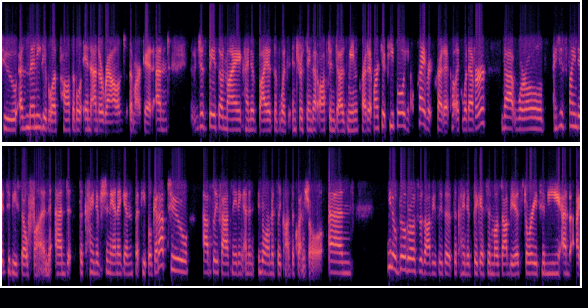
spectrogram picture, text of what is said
to as many people as possible in and around the market. And just based on my kind of bias of what's interesting, that often does mean credit market people, you know, private credit, like whatever. That world, I just find it to be so fun. And the kind of shenanigans that people get up to, absolutely fascinating and enormously consequential. And you know, Bill Gross was obviously the, the kind of biggest and most obvious story to me. And I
